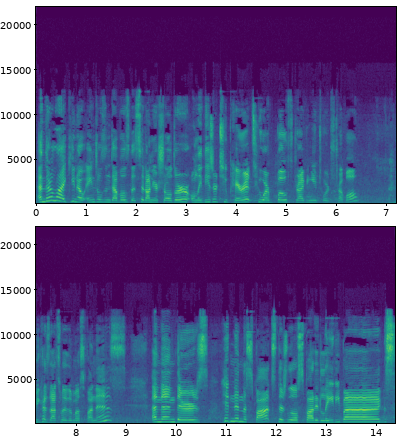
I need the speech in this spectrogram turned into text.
And they're like, you know, angels and devils that sit on your shoulder, only these are two parrots who are both driving you towards trouble because that's where the most fun is. And then there's hidden in the spots, there's little spotted ladybugs.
